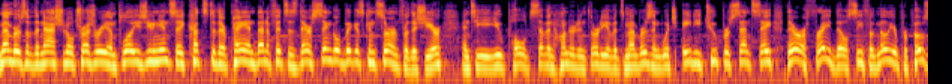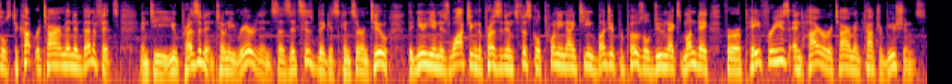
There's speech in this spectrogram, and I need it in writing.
Members of the National Treasury Employees Union say cuts to their pay and benefits is their single biggest concern for this year. NTEU polled 730 of its members, in which 82% say they're afraid they'll see familiar proposals to cut retirement and benefits. NTEU President Tony Reardon says it's his biggest concern, too. The union is watching the president's fiscal 2019 budget proposal due next Monday for a pay freeze and higher retirement contributions.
